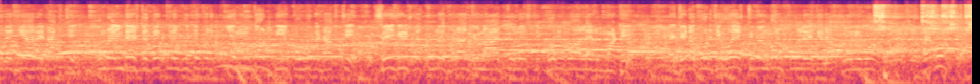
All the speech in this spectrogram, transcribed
সুরে যে হারে ডাকছে? তোমরা ইন্টারেস্টটা দেখলে বুঝতে পারি কি অন্তর দিয়ে প্রভুকে ডাকছে। সেই জিনিসটা তুলে ধরার জন্য আজ চলে এসেছি হরিবোয়ালের মাঠে। যেটা পড়ছে ওয়েস্ট বেঙ্গল পুলে যেটা হরিবোয়াল দেখুন নটা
